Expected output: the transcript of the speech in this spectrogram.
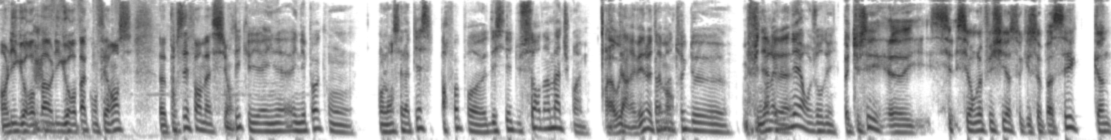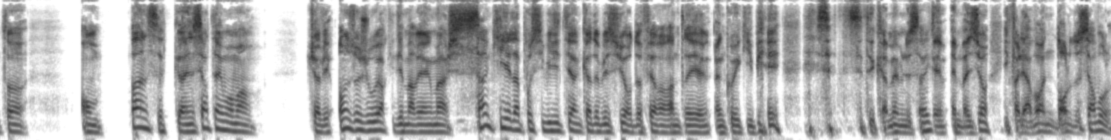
en Ligue Europa, en Ligue Europa conférence euh, pour ces formations. Tu sais qu'il y a une, une époque, on, on lançait la pièce parfois pour euh, décider du sort d'un match quand même. Ah oui. C'est arrivé notamment. un truc de la- préliminaire aujourd'hui. Mais tu sais, euh, si, si on réfléchit à ce qui se passait, quand on, on pense qu'à un certain moment, tu avais 11 joueurs qui démarraient un match sans qu'il y ait la possibilité en cas de blessure de faire rentrer un, coéquipier, c'était quand même une sacrée invention. Il fallait avoir une drôle de cerveau.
